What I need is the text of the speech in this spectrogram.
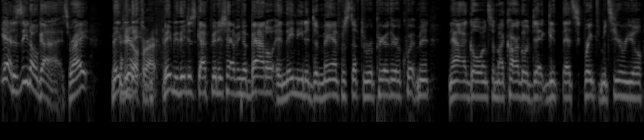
yeah the xeno guys right? Maybe they, threat. maybe they just got finished having a battle and they need a demand for stuff to repair their equipment. Now i go into my cargo deck get that scraped material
